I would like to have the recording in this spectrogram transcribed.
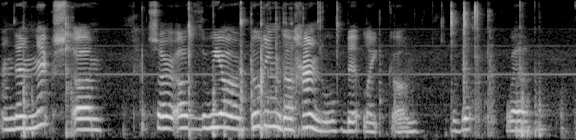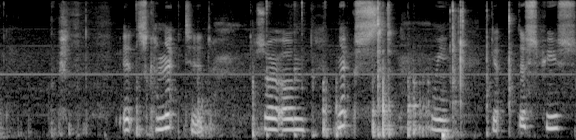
And then next, um, so uh, we are building the handle bit, like um, the bit where it's connected. So um, next we get this piece.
